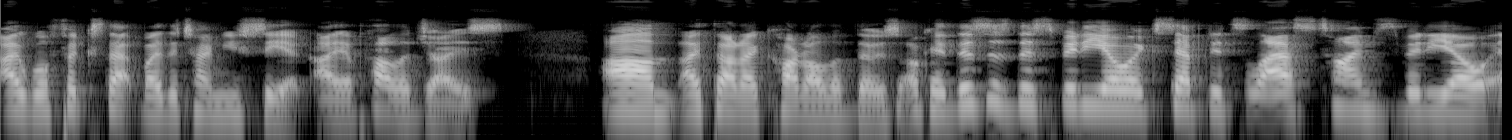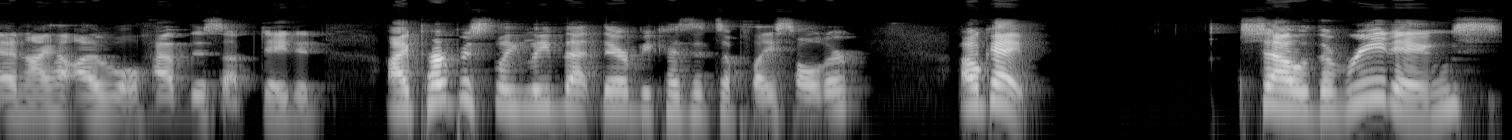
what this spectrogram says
I will fix that by the time you see it. I apologize. Um, I thought I caught all of those. Okay, this is this video, except it's last time's video, and I, I will have this updated. I purposely leave that there because it's a placeholder. Okay, so the readings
